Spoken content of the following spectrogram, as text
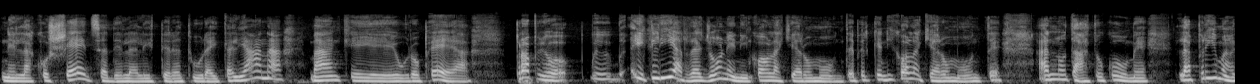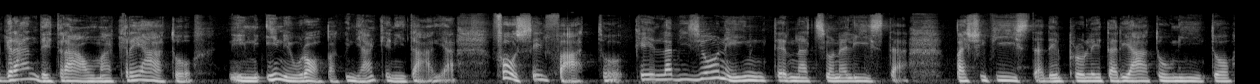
nella coscienza della letteratura italiana, ma anche europea. Proprio eh, e lì ha ragione Nicola Chiaromonte, perché Nicola Chiaromonte ha notato come la prima grande trauma creato in, in, Europa, quindi anche in Italia, fosse il fatto che la visione internazionalista pacifista del proletariato unito,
